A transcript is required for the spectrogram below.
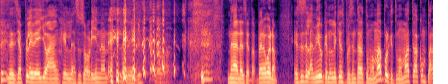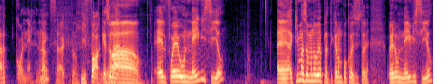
Le decía plebeyo a Ángel, a su sobrino. ¿no? Plebeyo. Nada, no es cierto. Pero bueno, este es el amigo que no le quieres presentar a tu mamá porque tu mamá te va a comparar con él, ¿no? Exacto. Y fuck, es una. wow. Él fue un Navy SEAL. Eh, aquí más o menos voy a platicar un poco de su historia. Era un Navy SEAL.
